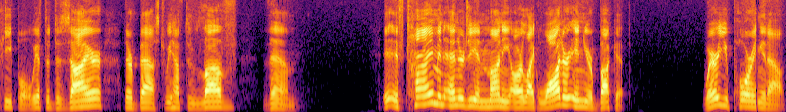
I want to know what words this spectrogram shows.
people. We have to desire their best. We have to love them. If time and energy and money are like water in your bucket, where are you pouring it out?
